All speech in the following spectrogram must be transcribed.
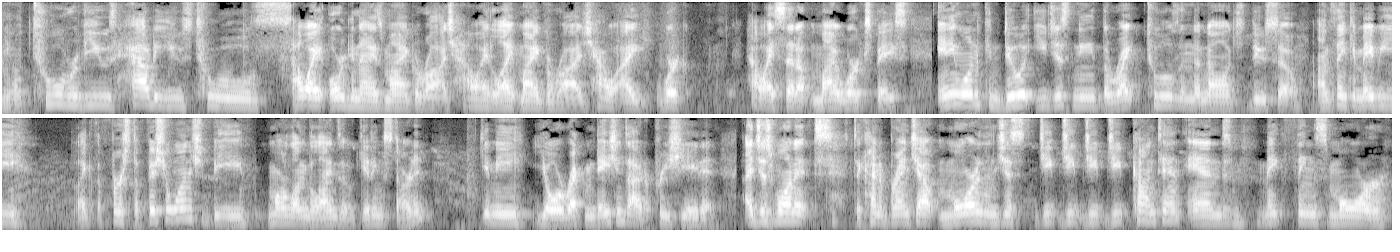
you know, tool reviews, how to use tools, how I organize my garage, how I light my garage, how I work, how I set up my workspace. Anyone can do it. You just need the right tools and the knowledge to do so. I'm thinking maybe like the first official one should be more along the lines of getting started. Give me your recommendations. I would appreciate it. I just want it to kind of branch out more than just Jeep, Jeep, Jeep, Jeep content and make things more.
